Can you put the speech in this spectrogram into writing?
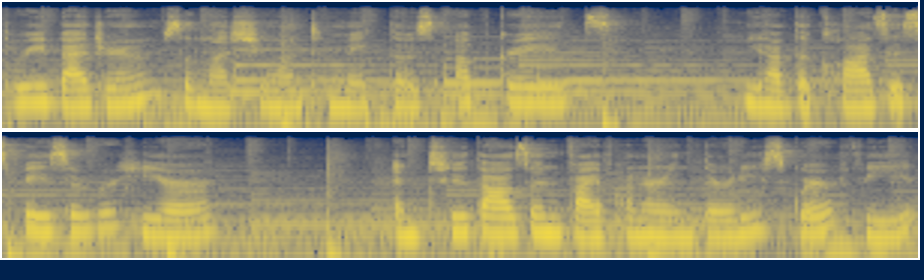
three bedrooms unless you want to make those upgrades. You have the closet space over here and 2,530 square feet.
